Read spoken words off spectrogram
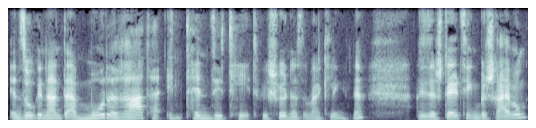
in sogenannter moderater Intensität. Wie schön das immer klingt, ne? Diese stelzigen Beschreibung.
